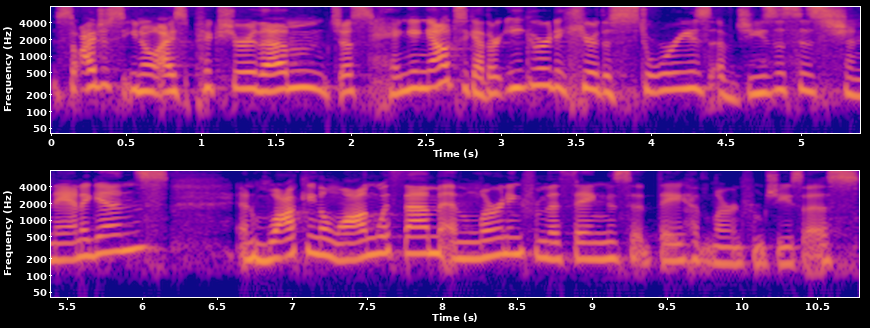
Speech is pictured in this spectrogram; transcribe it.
So I just, you know, I picture them just hanging out together, eager to hear the stories of Jesus's shenanigans and walking along with them and learning from the things that they had learned from Jesus,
